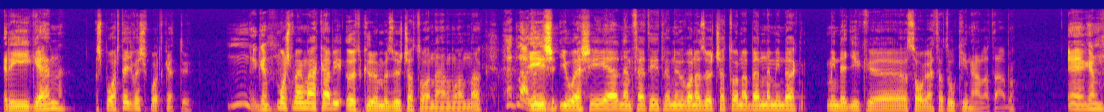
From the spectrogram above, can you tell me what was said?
régen Sport 1 vagy Sport 2. Mm, Igen. Most meg már kb. öt különböző csatornán vannak. Hát látod, És jó eséllyel nem feltétlenül van az öt csatorna benne mind a, mindegyik szolgáltató kínálatába. Igen.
